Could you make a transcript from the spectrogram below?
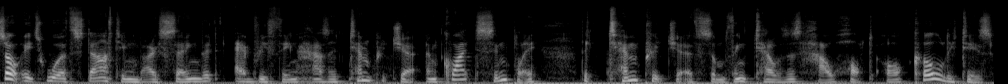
So it's worth starting by saying that everything has a temperature and quite simply the temperature of something tells us how hot or cold it is.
